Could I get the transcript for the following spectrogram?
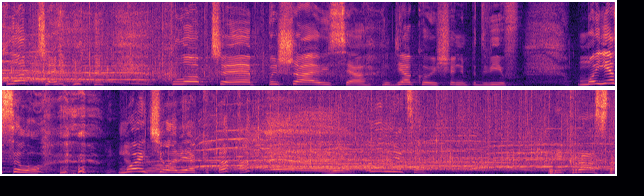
Хлопче, хлопче, пишаюся. Дякую, що не підвів. Моє село, мой чоловік. Умниця. Прекрасно.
